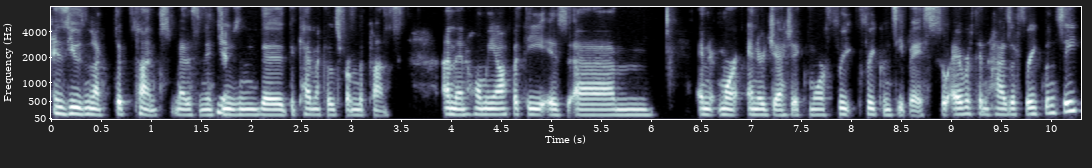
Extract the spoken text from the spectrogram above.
is using like the plant medicine, it's yeah. using the, the chemicals from the plants. And then homeopathy is um, and more energetic, more frequency based. So everything has a frequency,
